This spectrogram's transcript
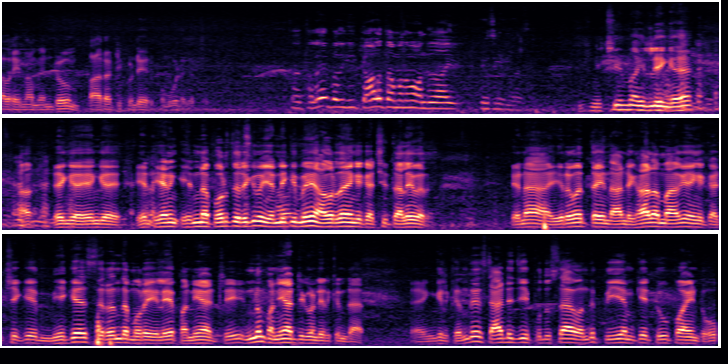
அவரை நாம் என்றும் பாராட்டிக் கொண்டே இருப்போம் ஊடகத்தை சார் தலைவர் காலதாமதமாக வந்ததா யோசிக்கிறீங்களா நிச்சயமா இல்லைங்க. எங்க எங்க என்- எனக்கு- என்னை பொறுத்த வரைக்கும் என்றைக்குமே அவர் தான் எங்கள் கட்சி தலைவர். ஏன்னா இருபத்தைந்து ஆண்டு காலமாக எங்கள் கட்சிக்கு மிக சிறந்த முறையிலே பணியாற்றி இன்னும் பணியாற்றி கொண்டிருக்கின்றார். எங்களுக்கு வந்து ஸ்ட்ராட்டஜி புதுசாக வந்து பிஎம்கே டூ பாயிண்ட் ஓ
